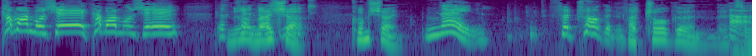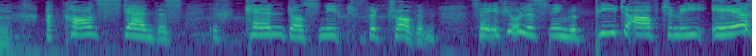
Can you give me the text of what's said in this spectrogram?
Come on, Moshe. Come on, Moshe. Ich No, kenn das nicht. Komm schon. Nein. Vertrogen. Vertrogen. That's Ah, it. I can't stand this. Ich kenn das nicht vertrogen. So if you're listening, repeat after me. Ich,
